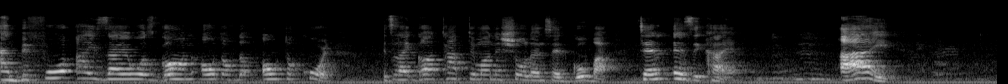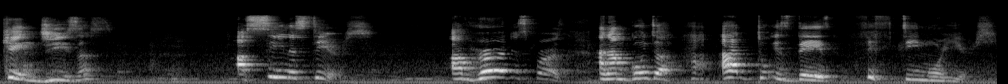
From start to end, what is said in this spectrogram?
And before Isaiah was gone out of the outer court, it's like God tapped him on his shoulder and said, Go back. Tell Ezekiah, I, King Jesus, I've seen his tears. I've heard his prayers. And I'm going to add to his days 15 more years.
